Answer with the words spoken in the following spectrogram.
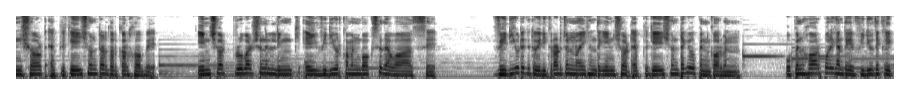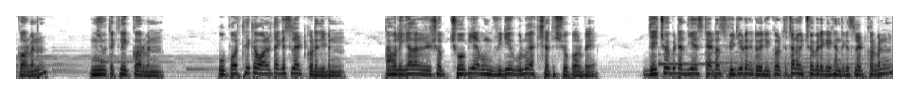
ইনশর্ট অ্যাপ্লিকেশনটার দরকার হবে। ইনশর্ট প্রো ভার্সনের লিঙ্ক এই ভিডিওর কমেন্ট বক্সে দেওয়া আছে। ভিডিওটাকে তৈরি করার জন্য এখান থেকে ইনশর্ট অ্যাপ্লিকেশনটাকে ওপেন করবেন। ওপেন হওয়ার পর এখান থেকে ভিডিওতে ক্লিক করবেন, নিউতে ক্লিক করবেন। উপর থেকে অলটাকে সিলেক্ট করে দিবেন। তাহলে গ্যালারির সব ছবি এবং ভিডিওগুলো একসাথে শো করবে। যে ছবিটা দিয়ে স্ট্যাটাস ভিডিওটাকে তৈরি করতে চান, ওই ছবিটাকে এখান থেকে সিলেক্ট করবেন।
